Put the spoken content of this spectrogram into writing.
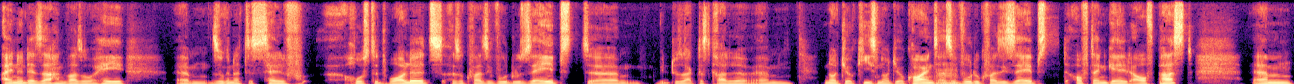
eine der Sachen war so, hey, ähm, sogenanntes Self-Hosted Wallets, also quasi, wo du selbst, ähm, wie du sagtest gerade, ähm, not your keys, not your coins, also mhm. also wo du quasi selbst auf dein Geld aufpasst. Ähm,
